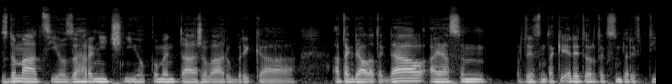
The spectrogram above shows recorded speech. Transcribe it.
z domácího, zahraničního, komentářová rubrika a tak dále, a tak dále. A já jsem, protože jsem taky editor, tak jsem tady v té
